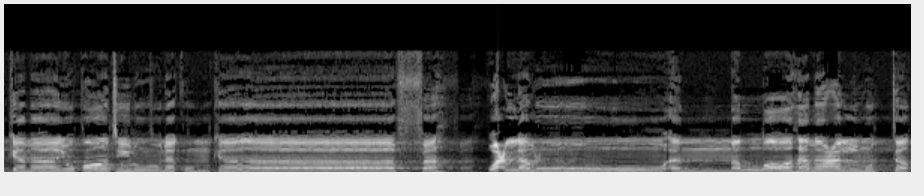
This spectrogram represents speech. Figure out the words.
كما يقاتلونكم كافة. واعلموا أن الله مع المتقين.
